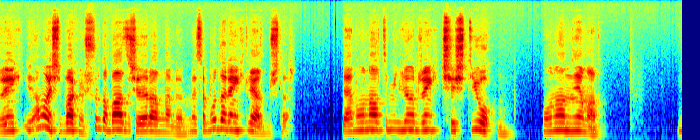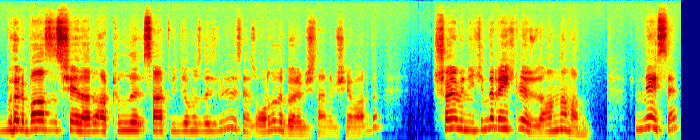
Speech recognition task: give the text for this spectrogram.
Renk ama işte bakın şurada bazı şeyleri anlamıyorum. Mesela burada renkli yazmışlar. Yani 16 milyon renk çeşidi yok mu? Onu anlayamadım. Böyle bazı şeylerde akıllı saat videomuzda izlediyseniz orada da böyle bir tane bir şey vardı. Xiaomi'ninkinde renkli yazıyordu. Anlamadım. Şimdi neyse.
